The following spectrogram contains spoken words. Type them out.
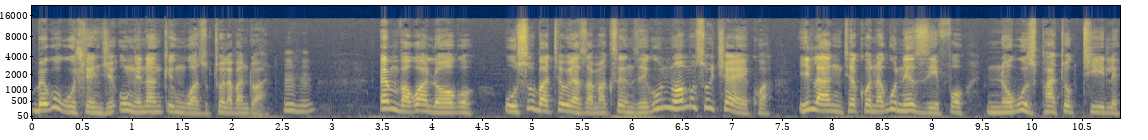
bekukuhle nje ungenankinga ukwazi ukuthola abantwana. Emva kwaloko usubathe uyazama kusenzeka unoma usucheckwa ila ngithe khona kunezifo nokuziphatha okuthile.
